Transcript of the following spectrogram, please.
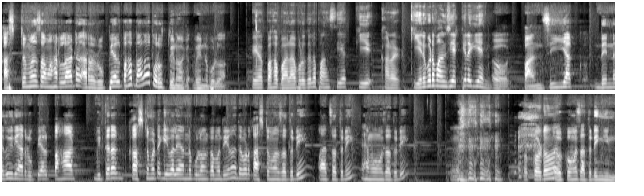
කස්ටම සමහරලාට අර රුපියල් පහ බලාපොරොත්තු වෙන වෙන්න පුළුවන්. එය පහ බලාපොරොතුල පන්සියක් කිය කර කියනකොට පන්සියක් කියලා කියන්න. ඕ පන්සීයක් දෙන්නතු අර රුපියල් පහත් විතර කස්ටමට ගෙවල යන්න පුළුවන්කම තියෙන තකට කස්ටම සතුටින් අත් සතුටින් හැමෝම සතුටින්. ඔක්කොටම ඔක්කොම සතුටින් ඉන්න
